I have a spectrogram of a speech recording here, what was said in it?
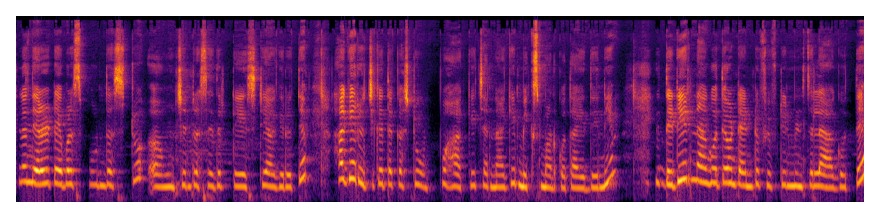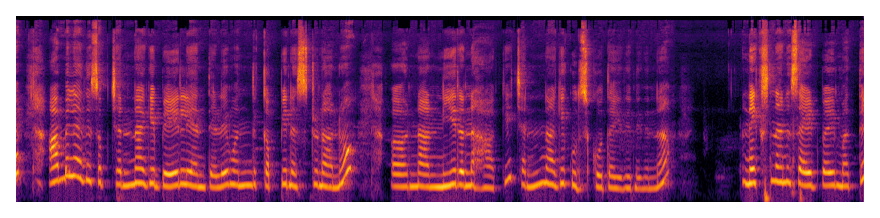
ಇಲ್ಲೊಂದು ಎರಡು ಟೇಬಲ್ ಸ್ಪೂನ್ದಷ್ಟು ಹುಣಸೆಹಣ್ಣು ರಸ ಇದ್ರೆ ಟೇಸ್ಟಿಯಾಗಿರುತ್ತೆ ಹಾಗೆ ರುಚಿಗೆ ತಕ್ಕಷ್ಟು ಉಪ್ಪು ಹಾಕಿ ಚೆನ್ನಾಗಿ ಮಿಕ್ಸ್ ಮಾಡ್ಕೋತಾ ಇದ್ದೀನಿ. ಇದು ದಿಢೀರ್ನ ಆಗುತ್ತೆ, ಒಂದು ಟೆನ್ ಟು ಫಿಫ್ಟೀನ್ ಮಿನಿಟ್ಸಲ್ಲೇ ಆಗುತ್ತೆ. ಆಮೇಲೆ ಅದು ಸ್ವಲ್ಪ ಚೆನ್ನಾಗಿ ಬೇಯಲಿ ಅಂತೇಳಿ ಒಂದು ಕಪ್ಪಿನಷ್ಟು ನಾನು ನಾನು ನೀರನ್ನು ಹಾಕಿ ಚೆನ್ನಾಗಿ ಕುದಿಸ್ಕೋತಾ ಇದ್ದೀನಿ ಇದನ್ನು. ನೆಕ್ಸ್ಟ್ ನಾನು ಸೈಡ್ ಬೈ ಮತ್ತು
